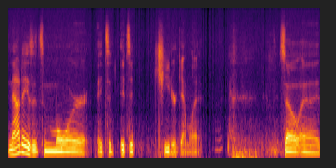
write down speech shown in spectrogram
nowadays it's more it's a it's a cheater gimlet. So, uh,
